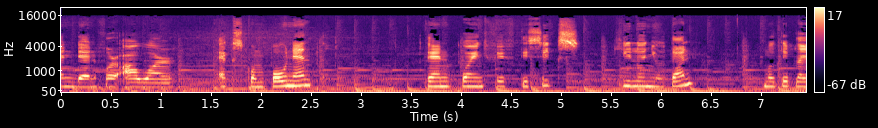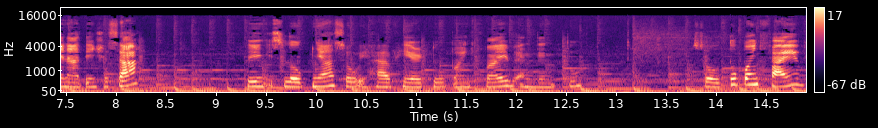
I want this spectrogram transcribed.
And then, for our x component, 10.56 kilonewton. Multiply natin siya sa ito yung slope niya. So, we have here 2.5 and then 2. So, 2.5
